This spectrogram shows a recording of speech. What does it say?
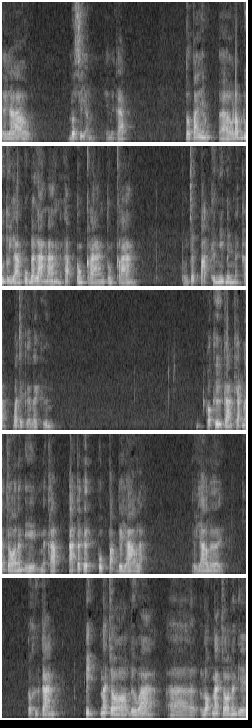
ยาวๆลดเสียงเห็นไหมครับ ต่อไปเอเรามาดูตัวอย่างปุ่มด้านล่างบ้างนะครับ ตรงกลางตรงกลาง ผมจะปัดขึ้นนิดนึงนะครับ ว่าจะเกิดอะไรขึ้น ก็คือการแคปหน้าจอนั่นเองนะครับอะถ้าเกิดผมปัดยาวๆล่ะยาวๆเลย ก็คือการปิดหน้าจอหรือว่าอ่อล็อกหน้าจอนั่นเอง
